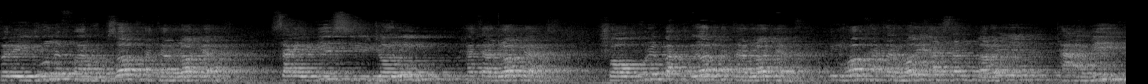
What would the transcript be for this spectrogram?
فریدون فرخزاد خطرناک است سعیدی سیرجانی خطرناک است شاپور بختیار خطرناک است اینها خطرهایی هستند برای تعبیر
